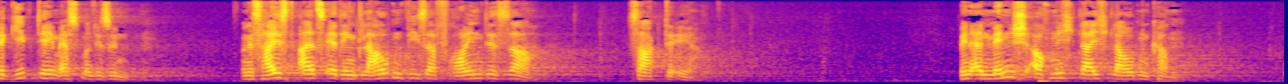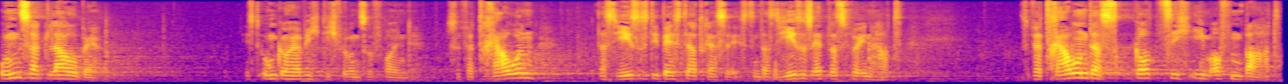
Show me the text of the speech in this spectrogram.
vergibt er ihm erstmal die Sünden. Und es heißt, als er den Glauben dieser Freunde sah, sagte er, wenn ein Mensch auch nicht gleich glauben kann, unser Glaube ist ungeheuer wichtig für unsere Freunde. Zu vertrauen, dass Jesus die beste Adresse ist und dass Jesus etwas für ihn hat. Zu vertrauen, dass Gott sich ihm offenbart,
